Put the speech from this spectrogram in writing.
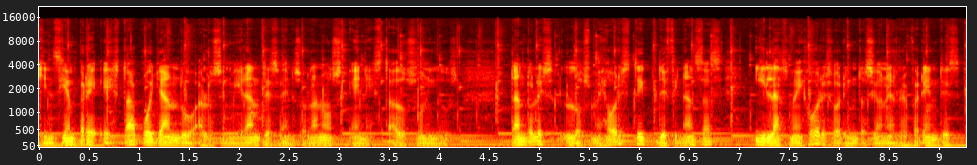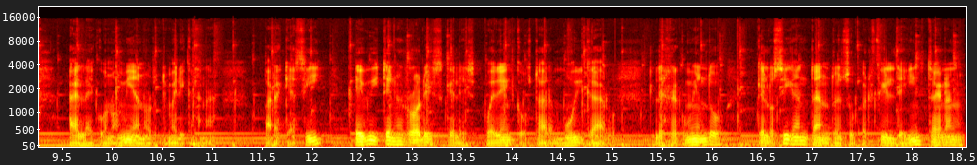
quien siempre está apoyando a los inmigrantes venezolanos en Estados Unidos dándoles los mejores tips de finanzas y las mejores orientaciones referentes a la economía norteamericana, para que así eviten errores que les pueden costar muy caro. Les recomiendo que lo sigan tanto en su perfil de Instagram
